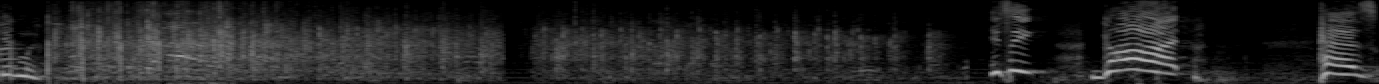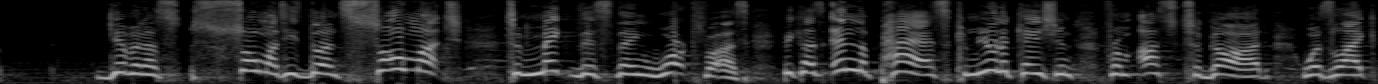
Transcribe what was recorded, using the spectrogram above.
Give them a. You see, God has given us so much. He's done so much to make this thing work for us. Because in the past, communication from us to God was like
